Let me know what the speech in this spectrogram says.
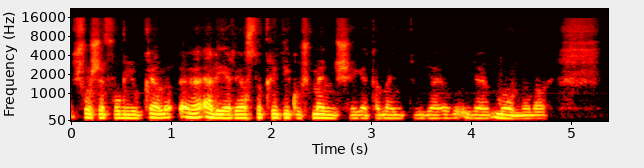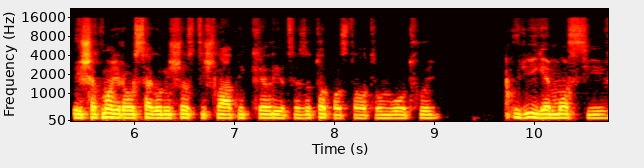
sose fogjuk el, elérni azt a kritikus mennyiséget, amennyit ugye, ugye mondanak. És hát Magyarországon is azt is látni kell, illetve ez a tapasztalatom volt, hogy, hogy igen masszív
